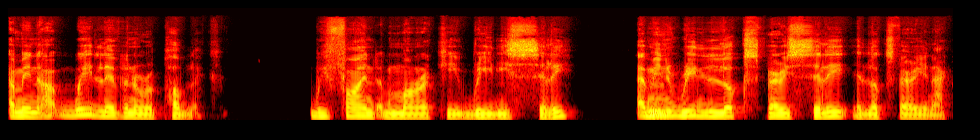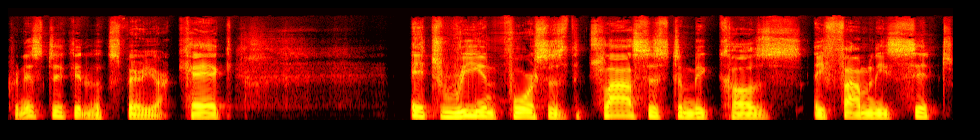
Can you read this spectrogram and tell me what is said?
I mean, uh, we live in a republic. We find a monarchy really silly. I mean, it really looks very silly. It looks very anachronistic. It looks very archaic. It reinforces the class system because a family sit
